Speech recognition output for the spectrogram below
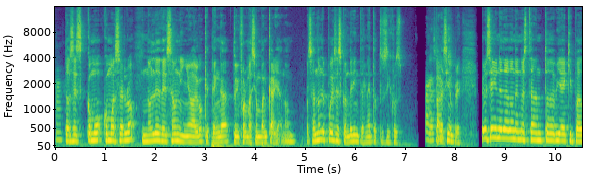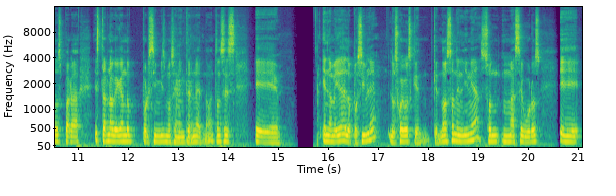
entonces, ¿cómo, ¿cómo hacerlo? No le des a un niño algo que tenga tu información bancaria, ¿no? O sea, no le puedes esconder internet a tus hijos Para, para siempre. Pero si hay una edad donde no están todavía equipados para estar navegando por sí mismos en internet, ¿no? Entonces, eh, en la medida de lo posible, los juegos que, que no son en línea son más seguros. Eh,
